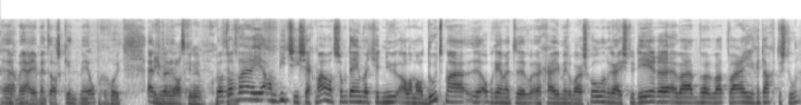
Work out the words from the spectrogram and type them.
ja, maar ja, je bent er als kind mee opgegroeid. En ik ben er als kind mee opgegroeid, Wat, wat waren je ambities, zeg maar? Want zometeen wat je nu allemaal doet, maar op een gegeven moment uh, ga je middelbare school en dan ga je studeren. En waar, wat waren je gedachten toen?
